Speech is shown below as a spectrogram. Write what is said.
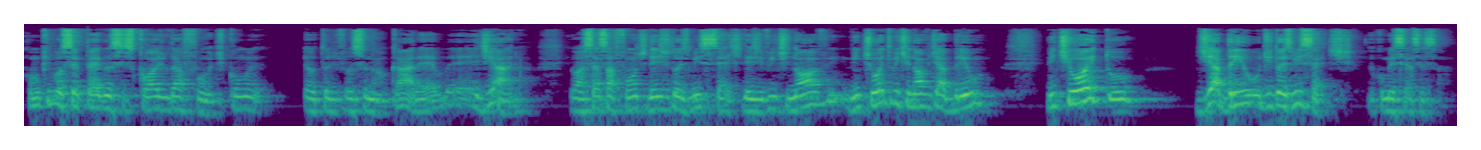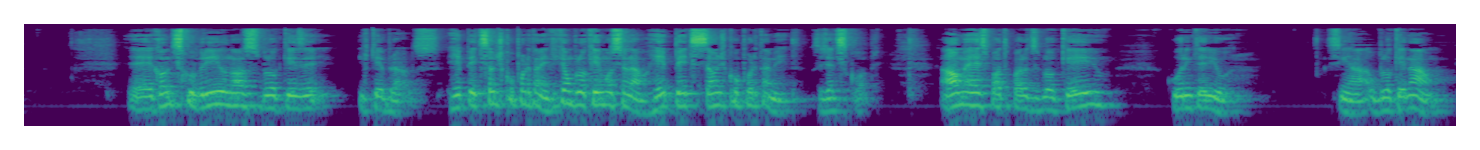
Como que você pega esses códigos da fonte? Como eu estou devocional? Cara, é, é, é, diário. Eu acesso a fonte desde 2007, desde 29, 28, 29 de abril, 28 de abril de 2007. Eu comecei a acessar. É, quando descobri os nossos bloqueios e quebrá-los. Repetição de comportamento. O que é um bloqueio emocional? Repetição de comportamento. Você já descobre. alma é a resposta para o desbloqueio, cura interior. Sim, o bloqueio na alma.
